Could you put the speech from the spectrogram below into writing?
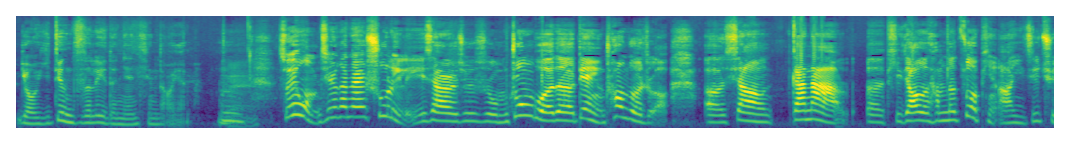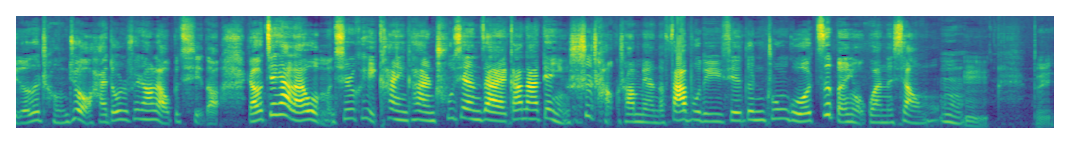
有一定资历的年轻导演吧。对，所以我们其实刚才梳理了一下，就是我们中国的电影创作者，呃，像戛纳呃提交的他们的作品啊，以及取得的成就，还都是非常了不起的。然后接下来我们其实可以看一看出现在戛纳电影市场上面的发布的一些跟中国资本有关的项目。嗯嗯对，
